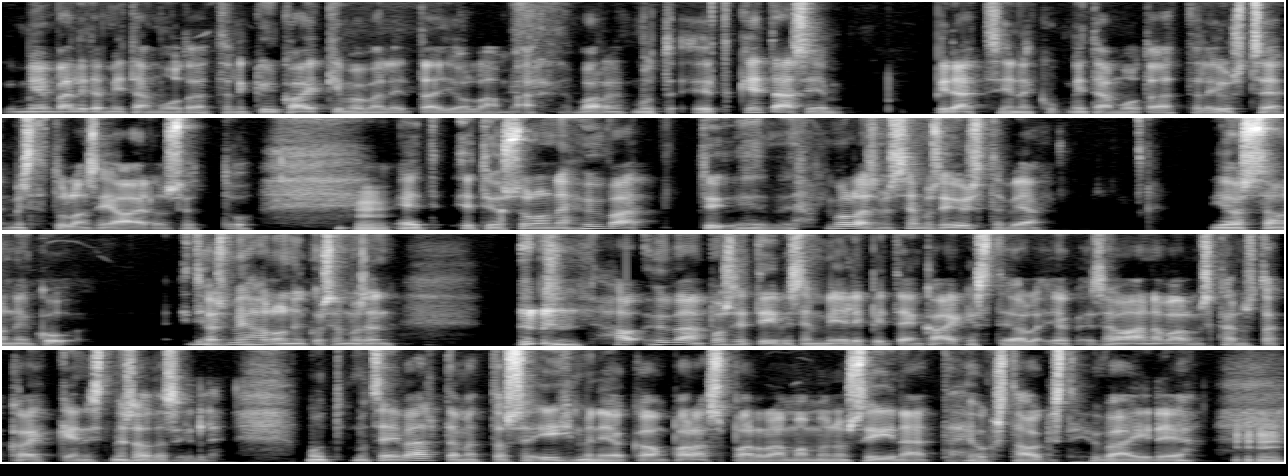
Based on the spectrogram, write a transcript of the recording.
minä en välitä mitä muuta ajattelen, niin kyllä kaikki me välitään jollain määrin. Mutta ketä siihen pidät siinä, kun mitä muuta ajattelee, just se, mistä tullaan siihen aidosjuttuun. Hmm. Että et jos sulla on ne hyvät, ty- me ollaan esimerkiksi semmoisia ystäviä, jossa on niin kuin, jos me haluan niin semmoisen hyvän positiivisen mielipiteen kaikesta, joka se on aina valmis kannustaa kaikkeen, niin sitten me soita sille. Mutta mut se ei välttämättä ole se ihminen, joka on paras parraamaan minun siinä, että onko tämä oikeasti hyvä idea. Mm-hmm.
